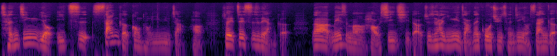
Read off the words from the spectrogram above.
曾经有一次三个共同营运长，哈，所以这次是两个，那没什么好稀奇的，就是他营运长在过去曾经有三个。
